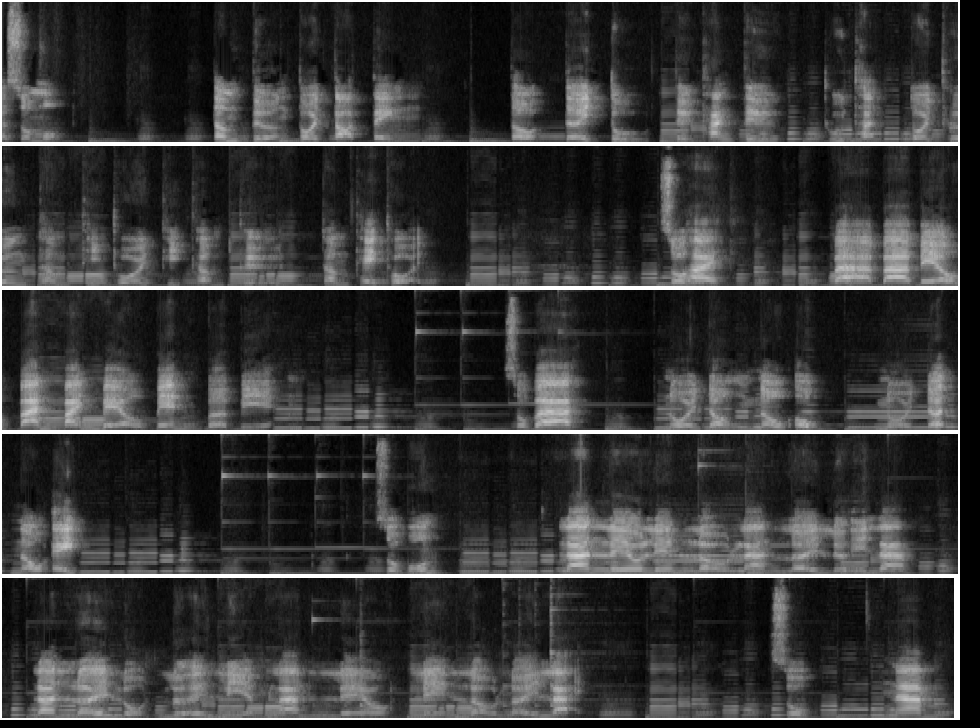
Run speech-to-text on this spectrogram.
uh, số 1 Tâm tưởng tôi tỏ tình tôi tới tủ từ tháng tư. Thú thật tôi thương tâm thì thôi thì thầm thử tâm thế thổi. Số 2 Bà ba béo bán bánh bèo bên bờ biển. Số 3 Nồi đồng nấu ốc Nồi đất nấu ếch. Số 4 Lan leo lên lầu lan lấy lưỡi lam. Lan lấy lộn lưỡi liềm lan leo, lên lầu lấy lại. Số 5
